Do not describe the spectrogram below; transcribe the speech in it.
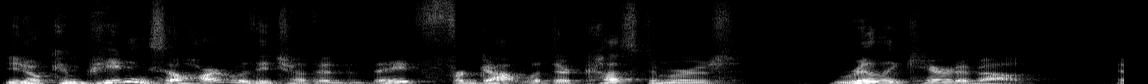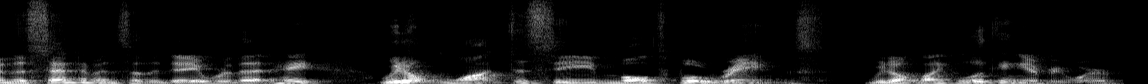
you know, competing so hard with each other that they forgot what their customers really cared about. And the sentiments of the day were that, hey, we don't want to see multiple rings. We don't like looking everywhere.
